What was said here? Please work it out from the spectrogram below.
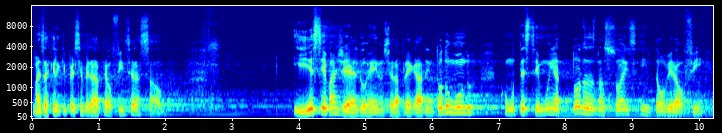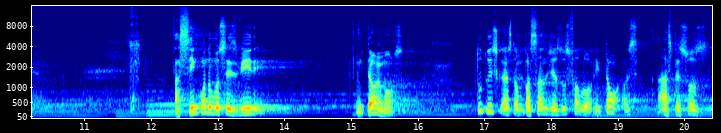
Mas aquele que perseverar até o fim será salvo. E esse evangelho do reino será pregado em todo o mundo, como testemunha a todas as nações, e então virá o fim. Assim, quando vocês virem. Então, irmãos, tudo isso que nós estamos passando, Jesus falou. Então, as pessoas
